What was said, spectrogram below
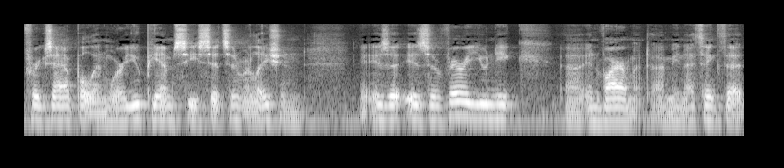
for example, and where UPMC sits in relation, is a, is a very unique uh, environment. I mean, I think that,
